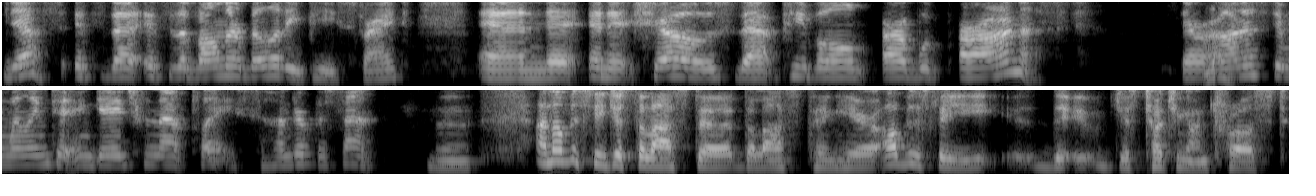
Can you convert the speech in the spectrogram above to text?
Yes, it's the it's the vulnerability piece, right? And and it shows that people are are honest. They're Yeah. honest and willing to engage from that place, 100%. Yeah. And obviously just the last uh, the last thing here, obviously the, just touching on trust.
